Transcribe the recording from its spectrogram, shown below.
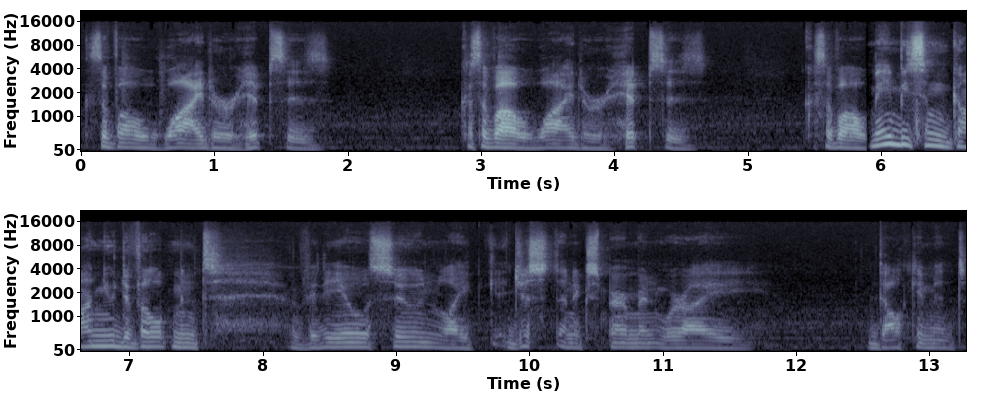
Because of how wide her hips is. Because of how wide her hips is. Because of how maybe some Ganyu development video soon, like just an experiment where I document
